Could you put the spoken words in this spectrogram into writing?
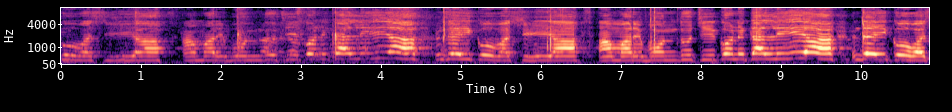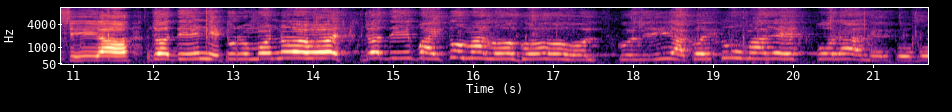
আসিয়া আমার বন্ধু চিকন কালিয়া দেখো আসিয়া আমার বন্ধু চিকন কালিয়া দেখো আসিয়া যদি নেটুর মন হয়, যদি পাই তোমার গোল কুলিয়া কই তোমারে কোরআনের কবর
